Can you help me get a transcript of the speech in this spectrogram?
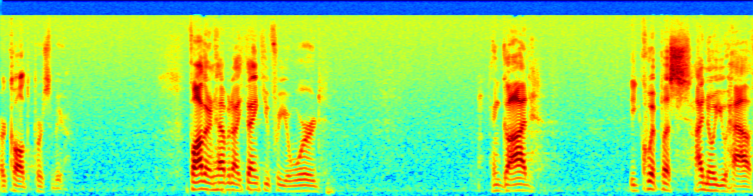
are called to persevere. Father in heaven, I thank you for your word. And God, equip us. I know you have.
